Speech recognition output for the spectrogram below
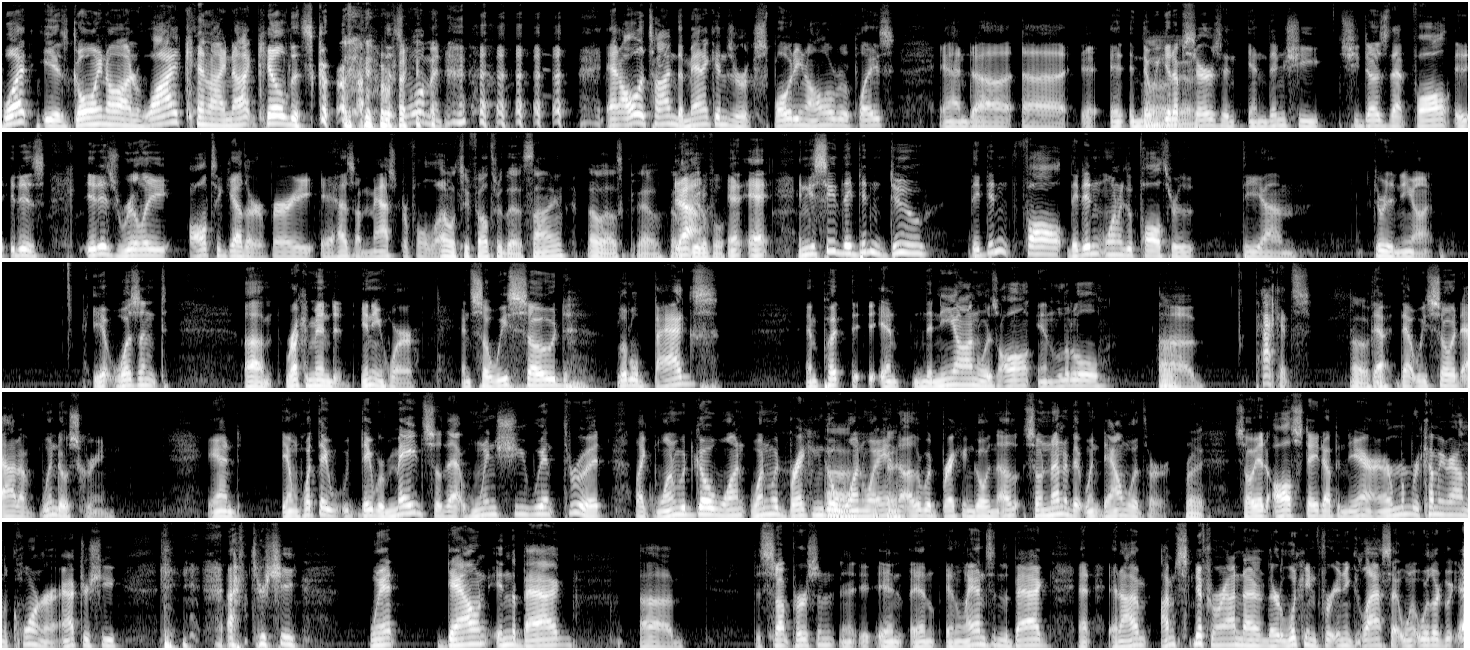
"What is going on? Why can I not kill this girl, this woman?" and all the time, the mannequins are exploding all over the place. And uh, uh, and, and then we Oh, get yeah. upstairs, and, and then she she does that fall. It, it is it is really altogether very. It has a masterful look. Oh, she fell through the sign. Oh, that was that was, beautiful. And, and and you see, they didn't do, they didn't fall, they didn't want to fall through the um through the neon. It wasn't um, recommended anywhere, and so we sewed little bags and put the, and the neon was all in little uh, packets oh, okay. that that we sewed out of window screen, and and what they they were made so that when she went through it, like one would go one one would break and go Oh, one way, and the other would break and go in the other. So none of it went down with her. right. So it all stayed up in the air. And I remember coming around the corner after she after she went down in the bag. Um, the stunt person uh, and, and and lands in the bag and and I'm I'm sniffing around and they're looking for any glass that went with her. Going, yay,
